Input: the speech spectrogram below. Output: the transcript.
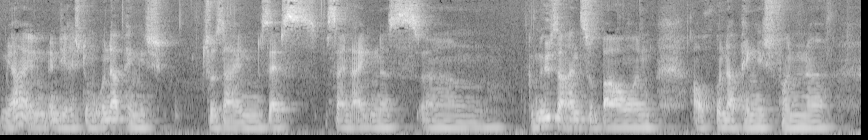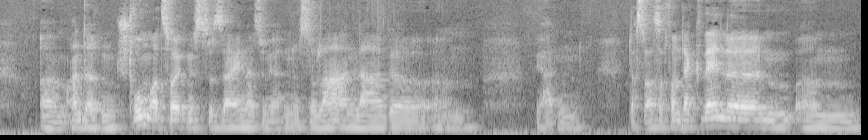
ja, in, in die Richtung unabhängig zu sein, selbst sein eigenes ähm, Gemüse anzubauen, auch unabhängig von äh, ähm, anderen Stromerzeugnis zu sein. Also wir hatten eine Solaranlage, ähm, wir hatten das Wasser von der Quelle, ähm,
